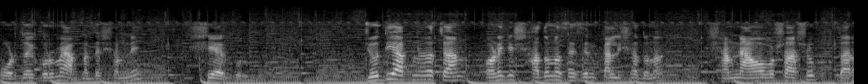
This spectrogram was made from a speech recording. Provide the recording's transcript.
পর্যায়ক্রমে আপনাদের সামনে শেয়ার করব। যদি আপনারা চান, অনেকে সাধনা চেয়েছেন, কালী সাধনা, সামনে আমাবস্যা আসুক, তার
